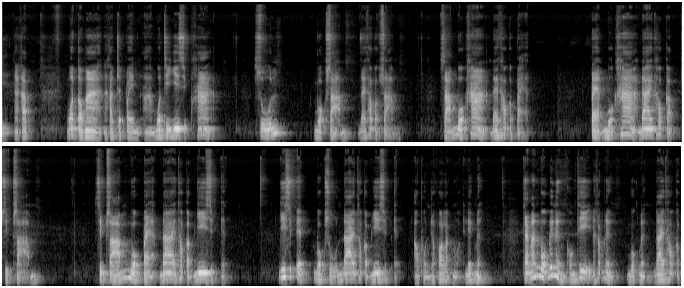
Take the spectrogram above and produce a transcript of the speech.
24 นะครับ งวดต่อมานะครับจะเป็นอ่างวดที่ 25 0 บวก 3 ได้เท่ากับ 3 3 บวก 5 ได้เท่ากับ 8 8 บวก 5 ได้เท่ากับ 13 13 บวก 8 ได้เท่ากับ 21 21 บวก 0 ได้เท่ากับ 21 เอาผลเฉพาะหลักหน่วยเลข 1 จากนั้นบวกด้วย 1 คงที่นะครับ 1 บวก 1 ได้เท่ากับ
